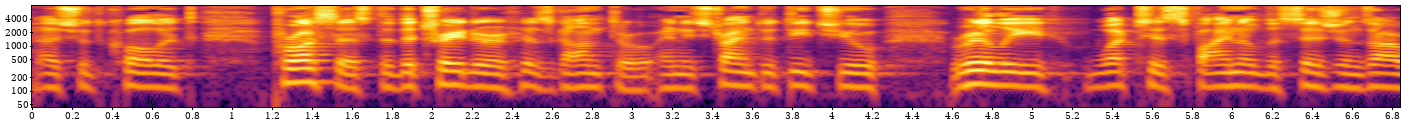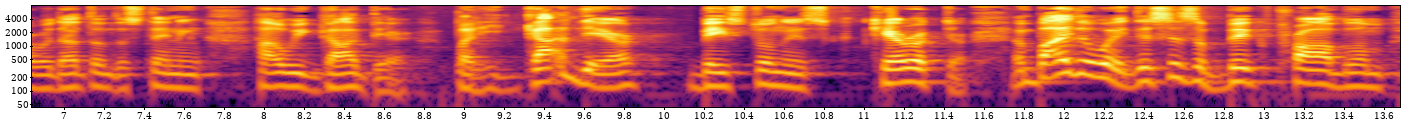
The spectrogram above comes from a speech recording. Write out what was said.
I should call it, process that the trader has gone through. And he's trying to teach you really what his final decisions are without understanding how he got there. But he got there based on his character. And by the way, this is a big problem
